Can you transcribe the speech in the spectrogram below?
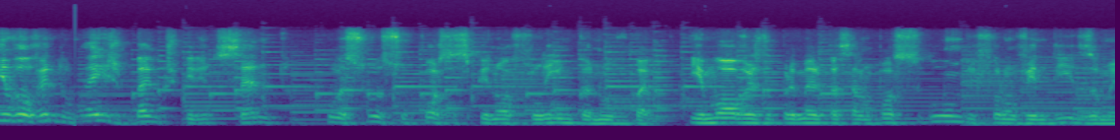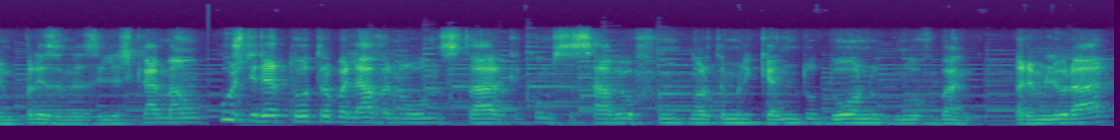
envolvendo o ex-Banco Espírito Santo com a sua suposta spin-off limpa Novo Banco. Imóveis do primeiro passaram para o segundo e foram vendidos a uma empresa nas Ilhas Caimão, cujo diretor trabalhava na Lone Star, que, como se sabe, é o fundo norte-americano do dono do Novo Banco. Para melhorar,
